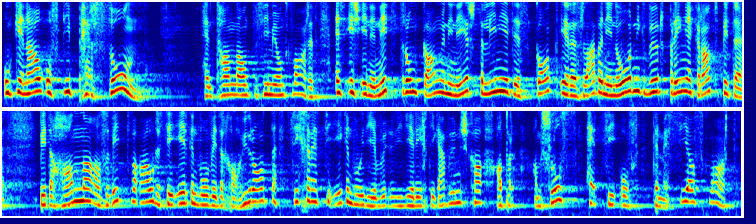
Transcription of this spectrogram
Und genau auf die Person haben Hannah und Simeon gewartet. Es ist ihnen nicht darum gegangen, in erster Linie, dass Gott ihr Leben in Ordnung wird bringen, gerade bei der, bei der Hannah als Witwe auch, dass sie irgendwo wieder heiraten kann. Sicher hat sie irgendwo in die, in die Richtung auch Wünsche gehabt, aber am Schluss hat sie auf den Messias gewartet.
